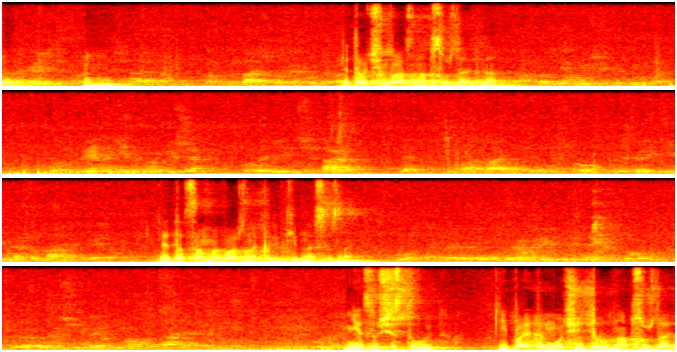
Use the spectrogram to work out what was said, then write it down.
Да. Угу. Это очень важно обсуждать, да. Это самое важное коллективное сознание. Не существует. И поэтому очень трудно обсуждать.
